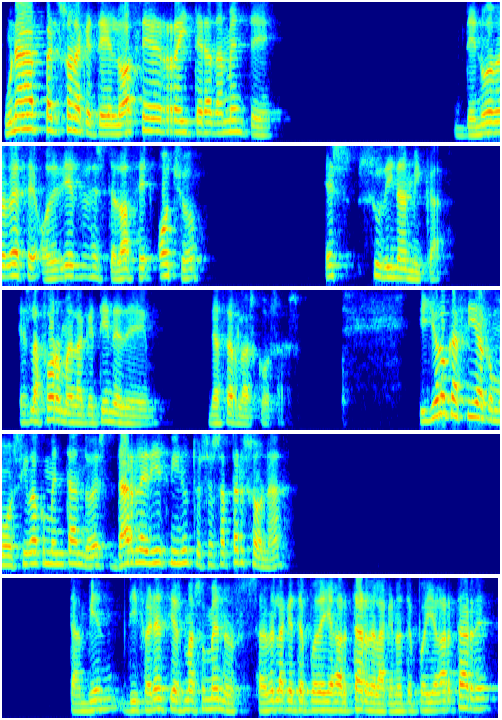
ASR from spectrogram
una persona que te lo hace reiteradamente de nueve veces o de diez veces te lo hace ocho, es su dinámica es la forma en la que tiene de, hacer las cosas. Y yo lo que hacía, como os iba comentando, es darle 10 minutos a esa persona. También diferencias más o menos, sabes la que te puede llegar tarde, la que no te puede llegar tarde.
